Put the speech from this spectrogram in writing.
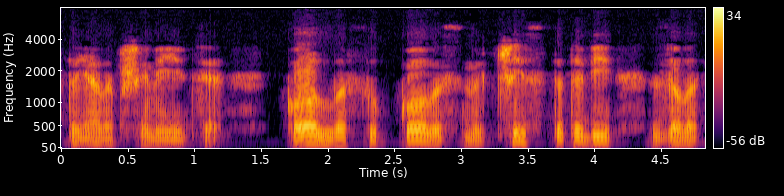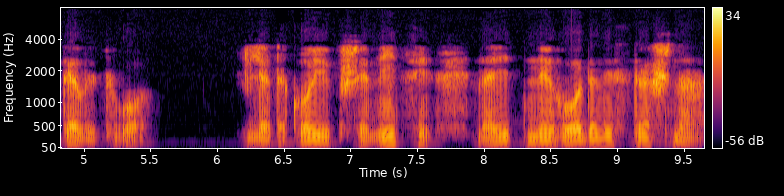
стояла пшениця, колосу колосно, чисто тобі золоте литво. Для такої пшениці навіть негода не страшна.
